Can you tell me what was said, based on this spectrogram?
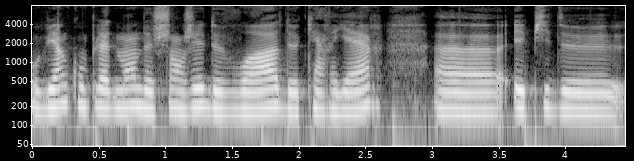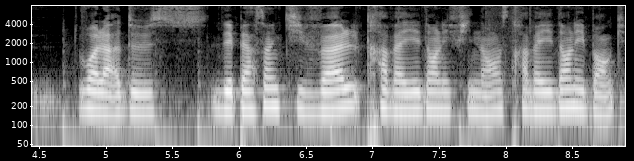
ou bien complètement de changer de voie, de carrière euh, et puis de voilà de des personnes qui veulent travailler dans les finances, travailler dans les banques.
